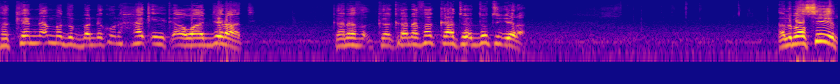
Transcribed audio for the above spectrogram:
fakkeenna amma dubbanne kun haqiiqa waan jiraati. Kana fakkaatu heddutu jira. Albasiir.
